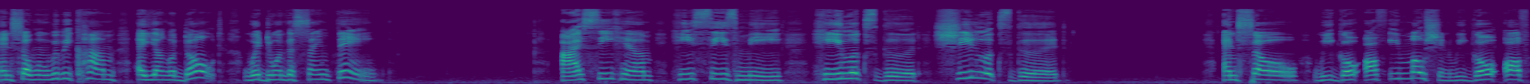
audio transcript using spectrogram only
And so when we become a young adult, we're doing the same thing. I see him, he sees me, he looks good, she looks good. And so we go off emotion, we go off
